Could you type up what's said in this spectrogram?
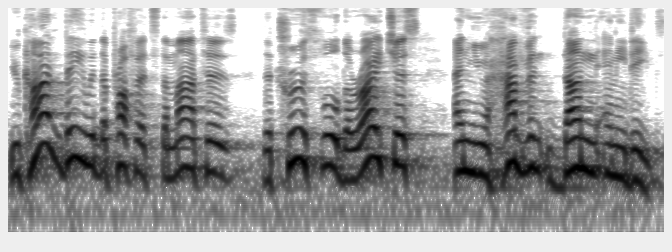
You can't be with the prophets, the martyrs, the truthful, the righteous, and you haven't done any deeds.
